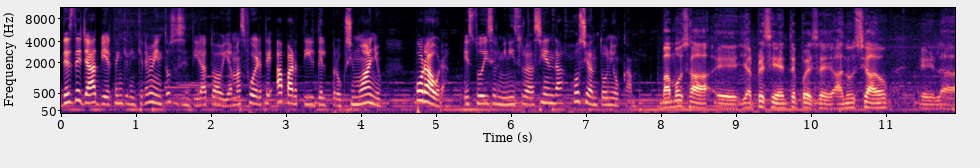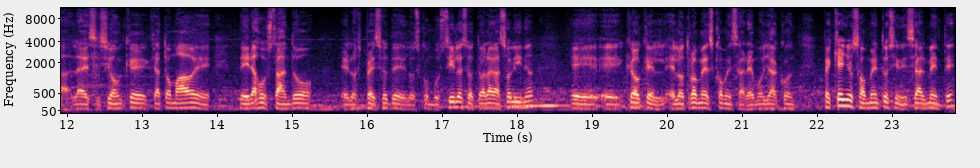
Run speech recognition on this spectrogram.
Desde ya advierten que el incremento se sentirá todavía más fuerte a partir del próximo año. Por ahora, esto dice el ministro de Hacienda, José Antonio Campo. Vamos a, eh, ya el presidente pues eh, ha anunciado eh, la, decisión que, ha tomado de ir ajustando los precios de los combustibles, sobre todo la gasolina. Eh, eh, creo que el, otro mes comenzaremos ya con pequeños aumentos inicialmente.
